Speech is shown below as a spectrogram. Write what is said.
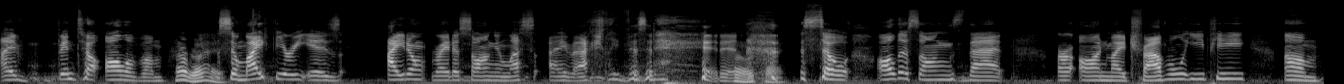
I've been to all of them. All right. So my theory is I don't write a song unless I've actually visited it. Oh, okay. So all the songs that are on my travel EP, um,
